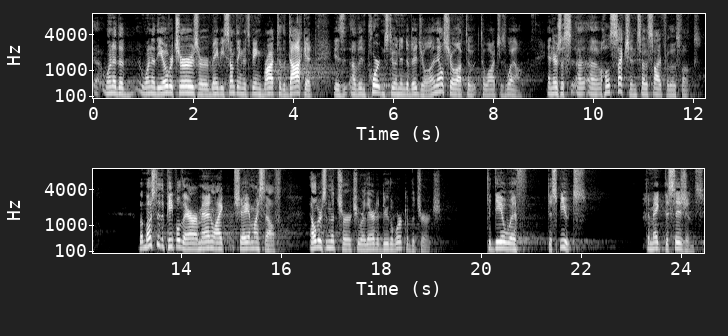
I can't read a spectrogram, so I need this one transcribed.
Uh, one of the one of the overtures or maybe something that's being brought to the docket is of importance to an individual, and they'll show up to, to watch as well. And there's a, a, a whole section set aside for those folks. But most of the people there are men like Shay and myself, elders in the church who are there to do the work of the church, to deal with disputes, to make decisions,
